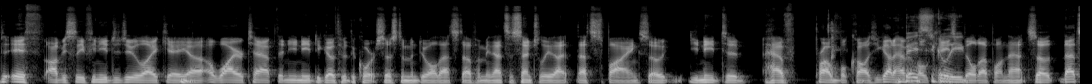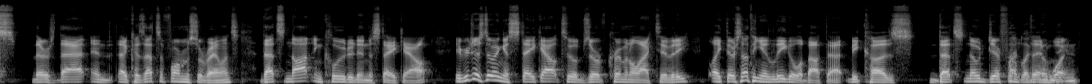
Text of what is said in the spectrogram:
if obviously if you need to do like a uh, a wiretap then you need to go through the court system and do all that stuff. I mean that's essentially that that's spying. So you need to have probable cause. You got to have a whole Basically- case built up on that. So that's there's that and because that's a form of surveillance. That's not included in a stakeout. If you're just doing a stakeout to observe criminal activity, like there's nothing illegal about that because that's no different than what domain.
